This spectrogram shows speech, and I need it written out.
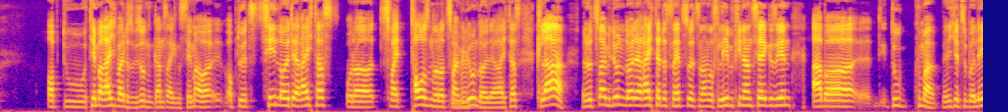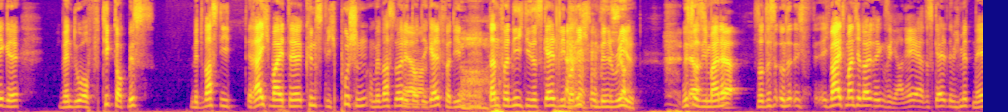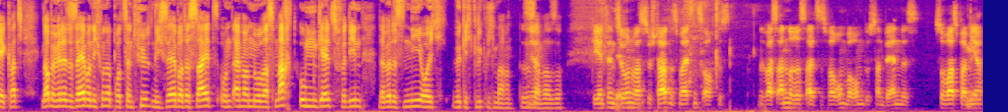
ob du, Thema Reichweite sowieso ein ganz eigenes Thema, aber ob du jetzt 10 Leute erreicht hast oder 2000 oder 2 mhm. Millionen Leute erreicht hast, klar, wenn du 2 Millionen Leute erreicht hättest, dann hättest du jetzt ein anderes Leben finanziell gesehen, aber äh, du, guck mal, wenn ich jetzt überlege, wenn du auf TikTok bist, mit was die Reichweite künstlich pushen und mit was Leute ja, dort Mann. ihr Geld verdienen, oh. dann verdiene ich dieses Geld lieber nicht und bin real. Wisst ihr, ja, was ich meine? Ja. So, das, und ich, ich weiß, manche Leute denken sich, ja, nee, das Geld nehme ich mit. Nee, Quatsch. Glaub mir, wenn ihr das selber nicht 100% fühlt, nicht selber das seid und einfach nur was macht, um Geld zu verdienen, dann wird es nie euch wirklich glücklich machen. Das ist ja. einfach so. Die Intention, was zu starten, ist meistens auch das, was anderes als das Warum, warum du es dann beendest. So war es bei mir.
